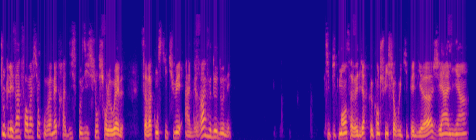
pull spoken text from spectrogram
toutes les informations qu'on va mettre à disposition sur le web, ça va constituer un graphe de données. Typiquement, ça veut dire que quand je suis sur Wikipédia, j'ai un lien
